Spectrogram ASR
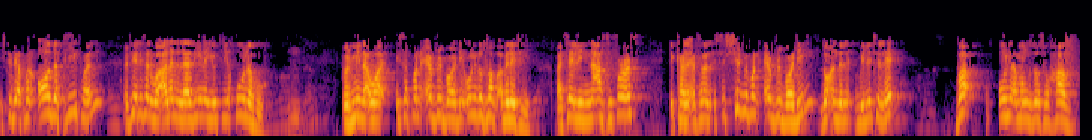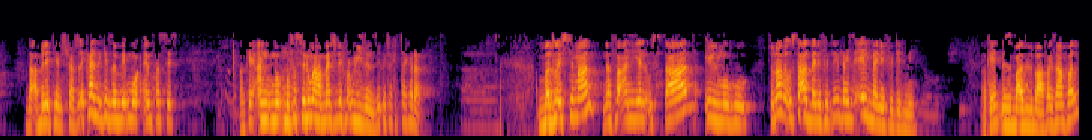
it should be upon all the people. If you had said, وَعَلَى الَّذِينَ يُتِيقُونَهُ It would mean that what, it's upon everybody, only those who have ability. By saying لِلنَّاسِ first, it, kind of emphasizes, it should be upon everybody, don't under- belittle it, but only amongst those who have the ability and strength. So it kind of gives a bit more emphasis. Okay? And Mufassirun have mentioned different reasons. You can check, check it out. Badl istimal, nafa'ani al-ustad ilmuhu. So not the ustad benefited me, but his ilm benefited me. Okay, this is Badul Ba. For example,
